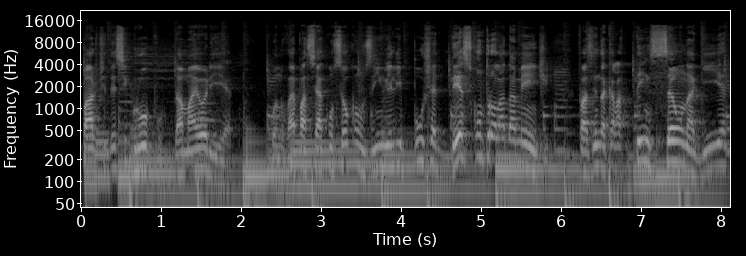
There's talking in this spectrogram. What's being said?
parte desse grupo, da maioria. Quando vai passear com seu cãozinho, ele puxa descontroladamente, fazendo aquela tensão na guia,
